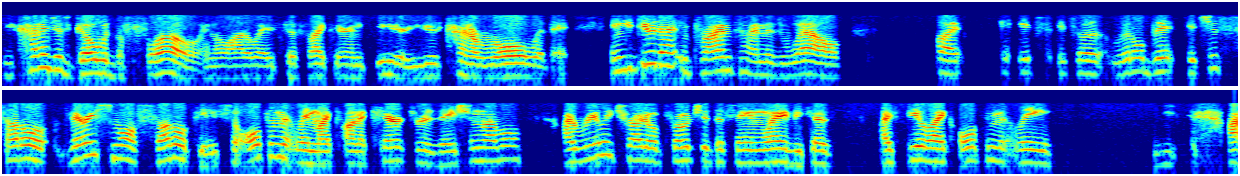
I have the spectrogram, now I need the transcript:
you kind of just go with the flow in a lot of ways, just like you're in theater. You just kind of roll with it, and you do that in prime time as well. But it's it's a little bit it's just subtle very small subtleties so ultimately my on a characterization level i really try to approach it the same way because i feel like ultimately i,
